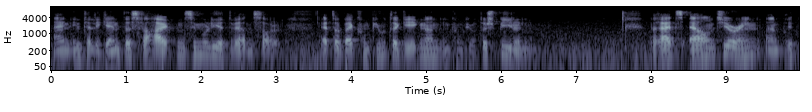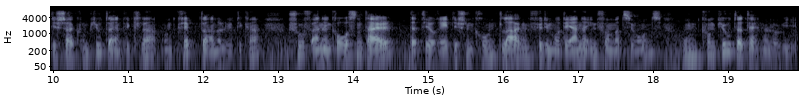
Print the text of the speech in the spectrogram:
ein intelligentes Verhalten simuliert werden soll, etwa bei Computergegnern in Computerspielen. Bereits Alan Turing, ein britischer Computerentwickler und Kryptoanalytiker, schuf einen großen Teil der theoretischen Grundlagen für die moderne Informations- und Computertechnologie.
